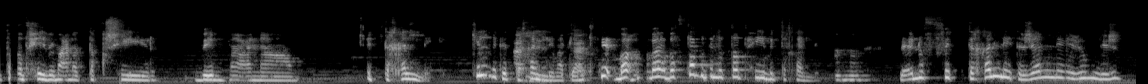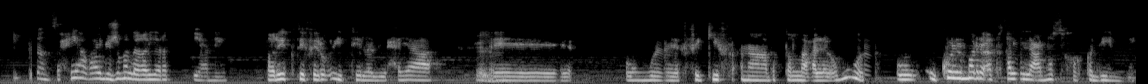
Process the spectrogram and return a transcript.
التضحية بمعنى التقشير بمعنى التخلي كلمة التخلي مثلا كثير بستبدل التضحية بالتخلي. لأنه في التخلي تجلي جملة جدا صحيحة وهي الجمل اللي غيرت يعني طريقتي في رؤيتي للحياة وفي كيف أنا بطلع على الأمور. و- وكل مرة أتخلى عن نسخة قديمة.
